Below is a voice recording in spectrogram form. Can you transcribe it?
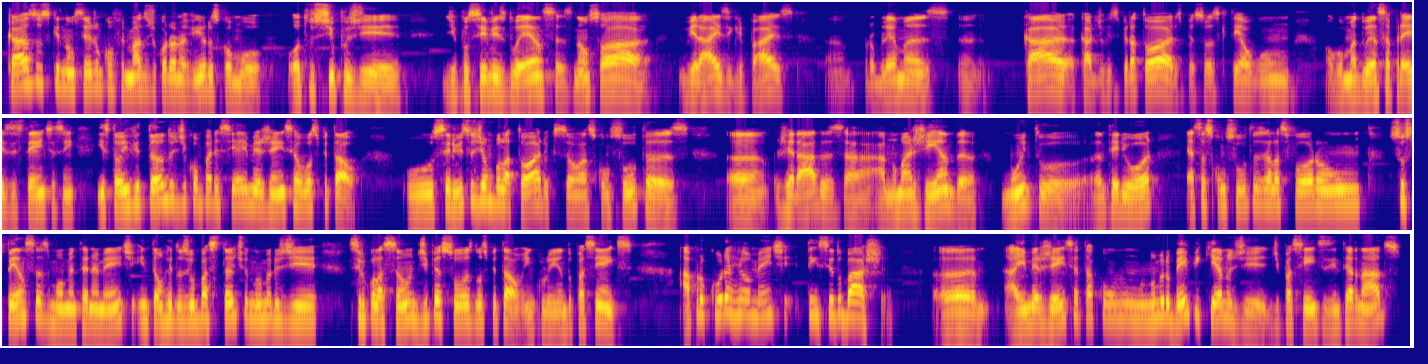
casos que não sejam confirmados de coronavírus, como outros tipos de, de possíveis doenças, não só virais e gripais, uh, problemas uh, car cardiorrespiratórios, pessoas que têm algum, alguma doença pré-existente, assim, estão evitando de comparecer à emergência ao hospital. Os serviços de ambulatório, que são as consultas uh, geradas a, a, numa agenda muito anterior, essas consultas elas foram suspensas momentaneamente, então reduziu bastante o número de circulação de pessoas no hospital, incluindo pacientes. A procura realmente tem sido baixa. Uh, a emergência está com um número bem pequeno de, de pacientes internados.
